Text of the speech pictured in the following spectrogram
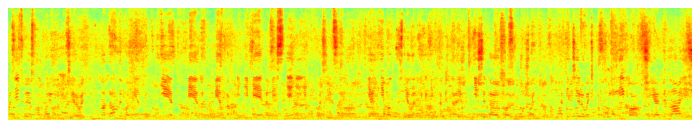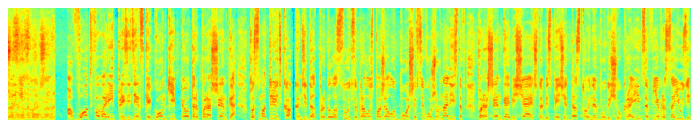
позицию, я смогу ее комментировать. На данный момент, не имея документов и не имея объяснений его позиции, я не могу сделать никаких комментариев. Не считаю возможным комментировать кого-либо, чья вина еще не доказана. А вот фаворит президентской гонки Петр Порошенко. Посмотреть, как кандидат проголосует, собралось, пожалуй, больше всего журналистов. Порошенко обещает, что обеспечит достойное будущее украинцев в Евросоюзе.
